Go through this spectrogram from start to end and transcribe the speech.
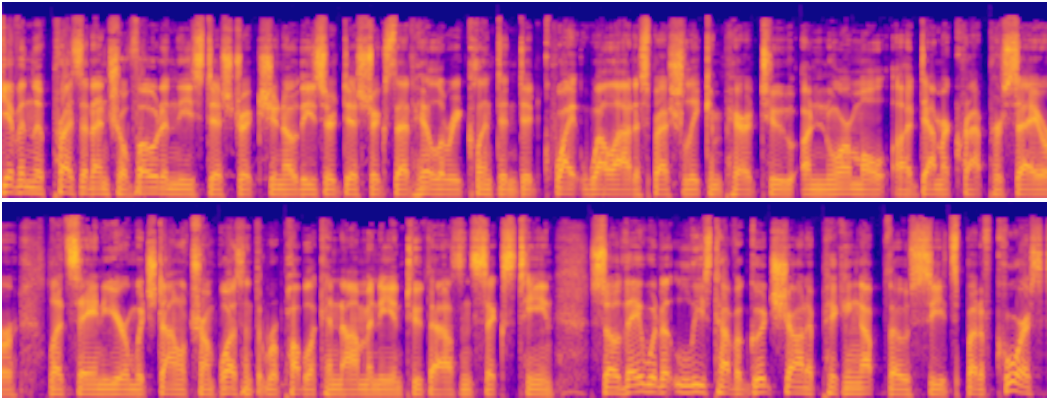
given the presidential vote in these districts, you know, these are districts that Hillary Clinton did quite well at, especially compared to a normal uh, Democrat per se, or let's say in a year in which Donald Trump wasn't the Republican nominee in 2016. So they would at least have a good shot at picking up those seats. But of course,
